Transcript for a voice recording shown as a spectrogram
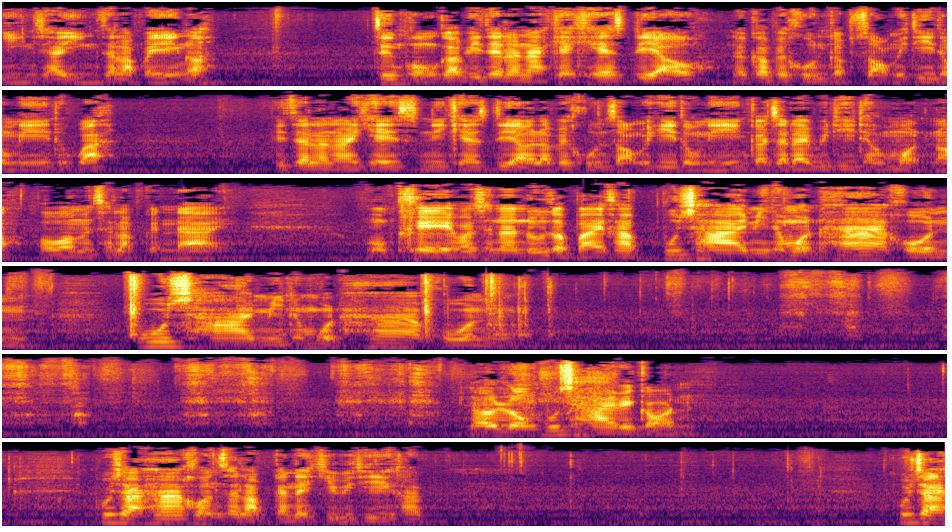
หญิงชายหญิงสลับไปเองเนาะซึ่งผมก็พิจารณาแค่เคสเดียว แล้วก็ไปคูณกับ 2 วิธีตรงนี้ถูกปะ พิจารณาเคสนี้เคสเดียวแล้วไปคูณ 2 วิธีตรงนี้ก็จะได้วิธีทั้งหมดเนาะเพราะว่ามันสลับกันได้โอเค เพราะฉะนั้นดูต่อไปครับ ผู้ชายมีทั้งหมด 5 คน ผู้ชายมีทั้งหมด 5 คน เราลงผู้ชายไปก่อน ผู้ชาย 5 คนสลับกันได้กี่วิธีครับ ผู้ชาย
